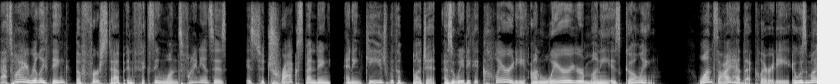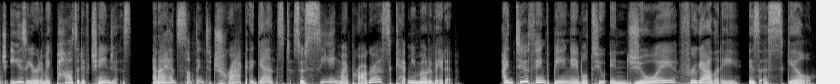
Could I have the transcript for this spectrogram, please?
That's why I really think the first step in fixing one's finances is to track spending and engage with a budget as a way to get clarity on where your money is going. Once I had that clarity, it was much easier to make positive changes, and I had something to track against, so seeing my progress kept me motivated. I do think being able to enjoy frugality is a skill.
